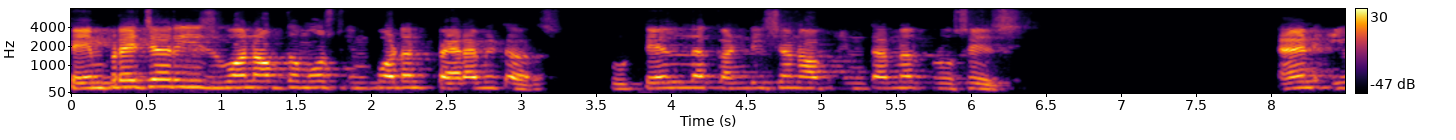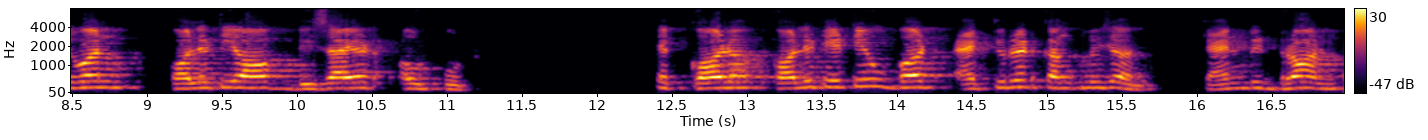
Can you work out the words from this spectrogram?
Temperature is one of the most important parameters to tell the condition of internal process and even quality of desired output. A qualitative but accurate conclusion can be drawn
